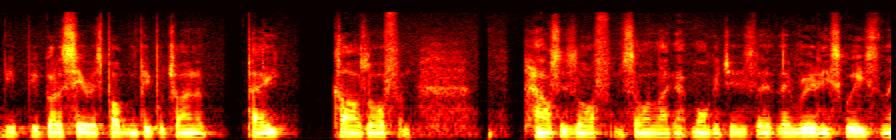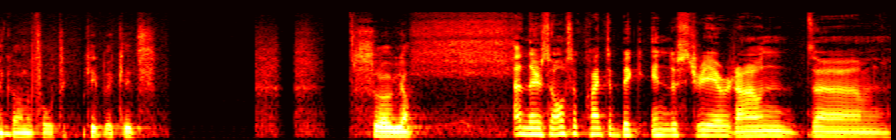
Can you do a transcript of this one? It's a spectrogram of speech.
you, you've got a serious problem. People trying to pay cars off and houses off and so on like that, mortgages. They're, they're really squeezed and they can't afford to keep their kids. So, yeah. And there's also quite a big industry around, um,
